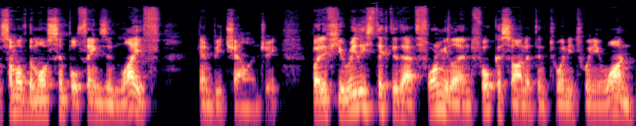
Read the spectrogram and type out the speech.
some of the most simple things in life can be challenging, but if you really stick to that formula and focus on it in 2021,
